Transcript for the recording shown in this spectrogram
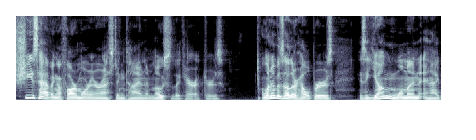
she's having a far more interesting time than most of the characters. One of his other helpers is a young woman, and I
